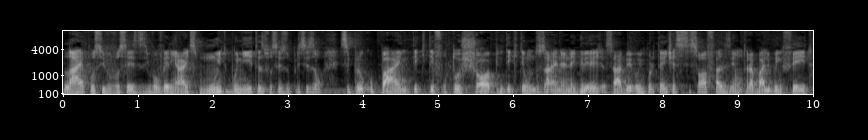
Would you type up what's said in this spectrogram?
Lá é possível vocês desenvolverem artes muito bonitas. Vocês não precisam se preocupar em ter que ter Photoshop, em ter que ter um designer na igreja, sabe? O importante é só fazer um trabalho bem feito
